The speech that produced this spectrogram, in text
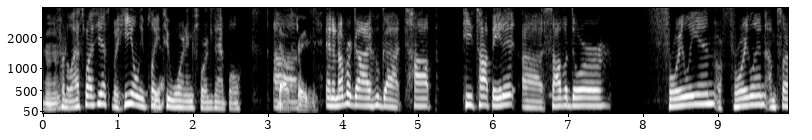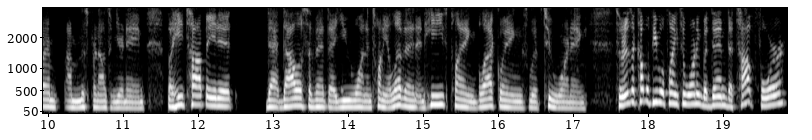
Mhm. for the last YCS, but he only played Yeah. two warnings, for example. That was Uh, crazy. and another guy who got top, he's top eight it, uh, Salvador Froilian or Froilin. I'm sorry, I'm, I'm mispronouncing your name, but he top eight it that Dallas event that you won in 2011, and he's playing Black Wings with two warning. So there's a couple people playing two warning, but then the top four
